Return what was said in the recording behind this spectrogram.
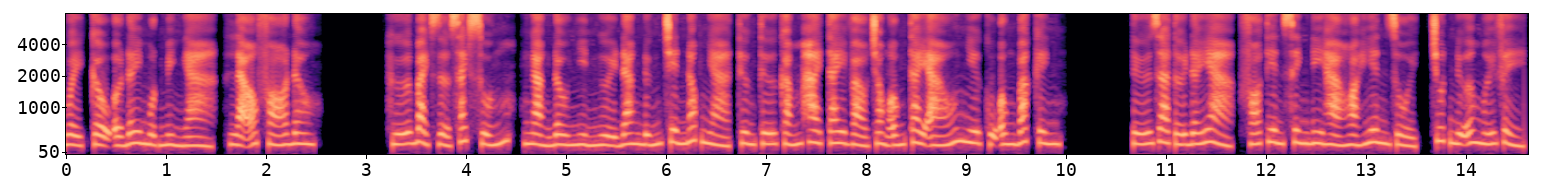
Quầy cậu ở đây một mình à, lão phó đâu? Hứa bạch rửa sách xuống, ngẩng đầu nhìn người đang đứng trên nóc nhà, thương tứ cắm hai tay vào trong ống tay áo như cụ ông Bắc Kinh. Tứ ra tới đấy à, phó tiên sinh đi Hà Hòa Hiên rồi, chút nữa mới về.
